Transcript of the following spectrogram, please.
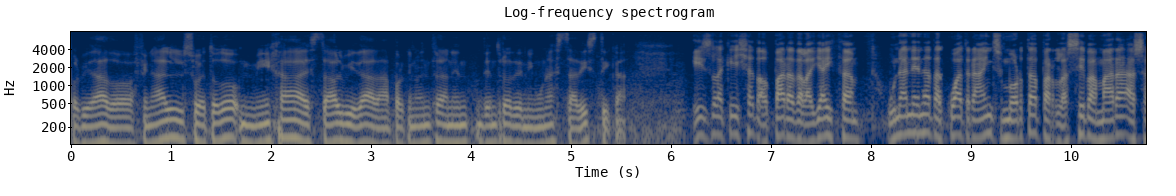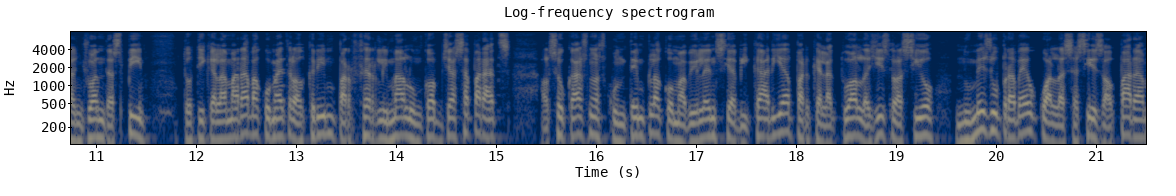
olvidado. Al final, sobre todo, mi hija está olvidada porque no entra dentro de ninguna estadística. És la queixa del pare de la Iaiza, una nena de 4 anys morta per la seva mare a Sant Joan d'Espí. Tot i que la mare va cometre el crim per fer-li mal un cop ja separats, el seu cas no es contempla com a violència vicària perquè l'actual legislació només ho preveu quan l'assassí és el pare.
